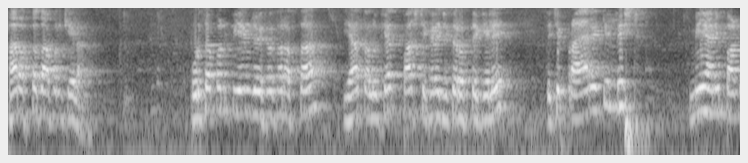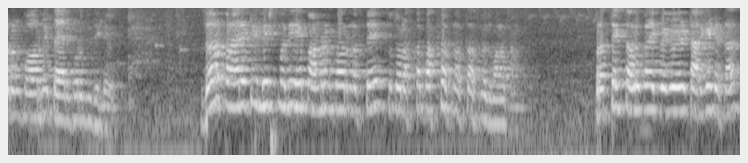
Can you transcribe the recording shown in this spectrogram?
हा रस्ता तर आपण केला. पुढचा पण पी एम जयसाचा रस्ता या तालुक्यात पाच ठिकाणी जिथे रस्ते केले त्याची प्रायोरिटी लिस्ट मी आणि पांडुरंग पवारने तयार करून दिली होती. जर प्रायोरिटी लिस्टमध्ये हे पांडुरंग पवार नसते तर तो रस्ता बसताच नसता असं मी तुम्हाला सांगतो. प्रत्येक तालुका एक वेगवेगळे टार्गेट येतात.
